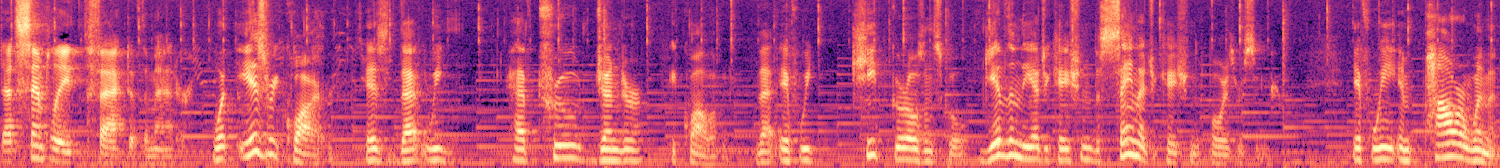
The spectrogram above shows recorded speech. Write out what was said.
That's simply the fact of the matter. What is required is that we have true gender equality. That if we keep girls in school, give them the education, the same education that boys receive. If we empower women,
